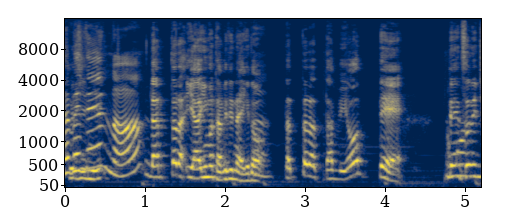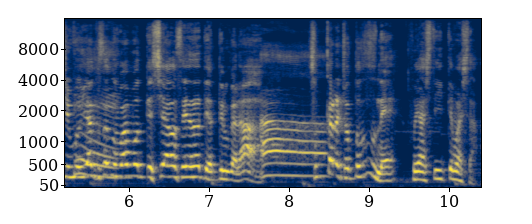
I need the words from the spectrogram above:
食べてんの？だったら、いや、今食べてないけど、うんだったら食べようって。で、それ自分約束守って幸せやなってやってるから。そっからちょっとずつね、増やしていってました。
